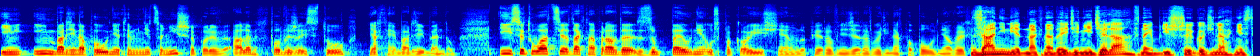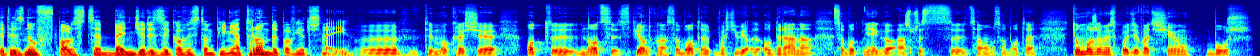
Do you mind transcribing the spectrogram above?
I im bardziej na południe, tym nieco niższe porywy, ale powyżej 100 jak najbardziej będą. I sytuacja tak naprawdę zupełnie uspokoi się dopiero w niedzielę w godzinach popołudniowych. Zanim jednak nadejdzie niedziela, w najbliższych godzinach niestety znów w Polsce będzie ryzyko wystąpienia trąby powietrznej. W tym okresie od nocy z piątku na sobotę, właściwie od rana sobotniego aż przez całą sobotę, sobotę, tu możemy spodziewać się burz,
